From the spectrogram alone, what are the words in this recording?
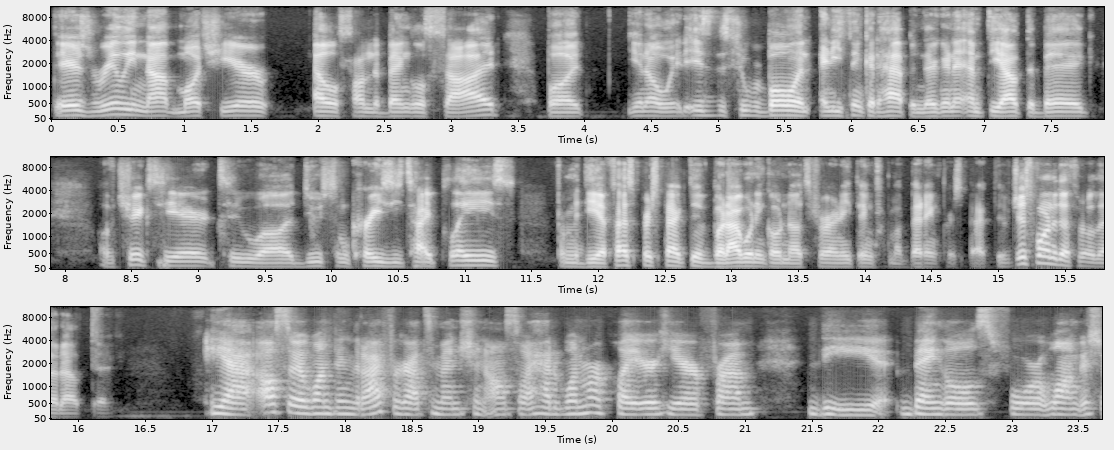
there's really not much here else on the Bengals side, but you know, it is the Super Bowl and anything could happen. They're going to empty out the bag of tricks here to uh, do some crazy type plays from a DFS perspective, but I wouldn't go nuts for anything from a betting perspective. Just wanted to throw that out there. Yeah. Also, one thing that I forgot to mention also, I had one more player here from the Bengals for longest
